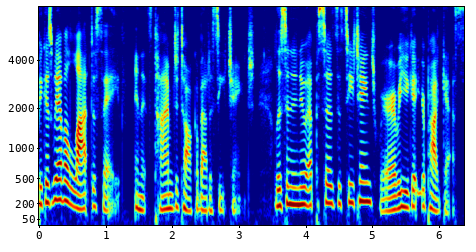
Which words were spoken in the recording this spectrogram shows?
Because we have a lot to save, and it's time to talk about a sea change. Listen to new episodes of Sea Change wherever you get your podcasts.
